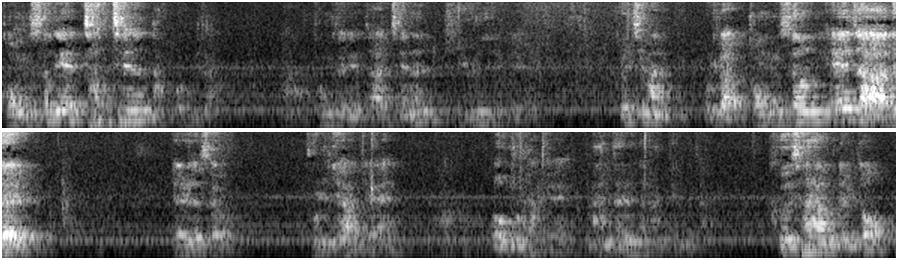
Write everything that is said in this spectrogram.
동성애 자체는 나쁩니다. 아, 동성애 자체는 비윤리적이에요. 그렇지만 우리가 동성애자를 예를 들어서 불리하게 어, 억울하게 만드는 건 안 됩니다. 그 사람들도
